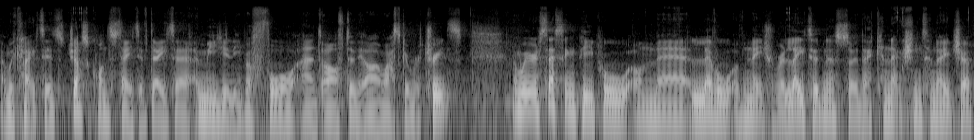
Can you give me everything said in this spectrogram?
and we collected just quantitative data immediately before and after the ayahuasca retreats. And we were assessing people on their level of nature relatedness, so their connection to nature,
